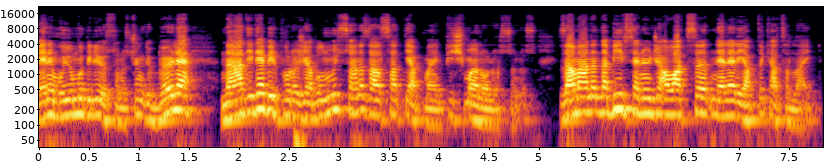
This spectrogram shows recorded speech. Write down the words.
Benim huyumu biliyorsunuz. Çünkü böyle nadide bir proje bulmuşsanız alsat yapmayın. Pişman olursunuz. Zamanında bir sene önce Avax'ı neler yaptık hatırlayın.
